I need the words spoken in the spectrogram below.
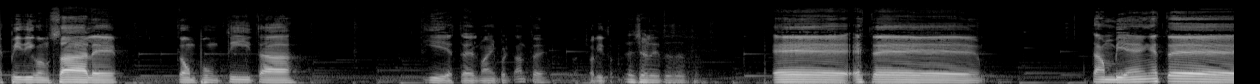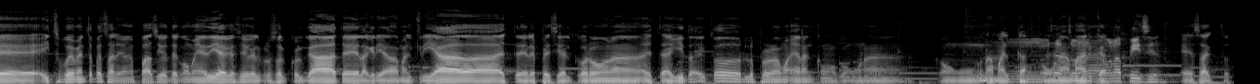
Speedy González, Don Puntita y este el más importante, Don Cholito. El cholito, exacto. Eh, este también este y obviamente pues salieron espacios de comedia que sé yo, el profesor Colgate, la criada malcriada, este el especial Corona, este aquí ahí todos los programas eran como con una con un- Una marca. con una Exacto, marca. Una auspicio. Exacto.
